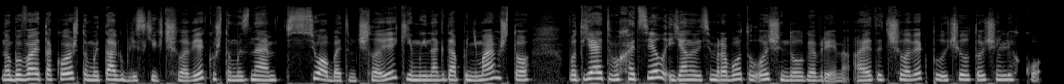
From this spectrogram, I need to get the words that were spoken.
но бывает такое, что мы так близки к человеку, что мы знаем все об этом человеке, и мы иногда понимаем, что вот я этого хотел, и я над этим работал очень долгое время, а этот человек получил это очень легко.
